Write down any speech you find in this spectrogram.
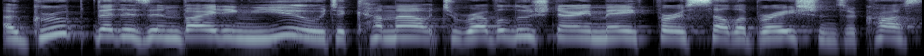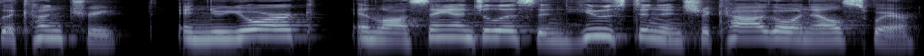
A group that is inviting you to come out to Revolutionary May 1st celebrations across the country in New York, in Los Angeles, in Houston, in Chicago, and elsewhere.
